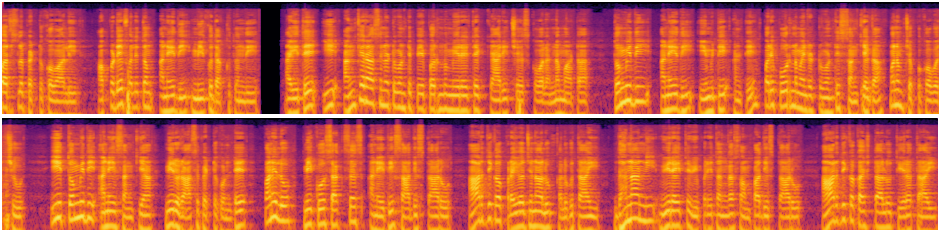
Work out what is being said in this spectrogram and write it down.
పర్సులో పెట్టుకోవాలి. అప్పుడే ఫలితం అనేది మీకు దక్కుతుంది. అయితే ఈ అంకె రాసినటువంటి పేపర్ను మీరైతే క్యారీ చేసుకోవాలన్నమాట. తొమ్మిది అనేది ఏమిటి అంటే పరిపూర్ణమైనటువంటి సంఖ్యగా మనం చెప్పుకోవచ్చు. ఈ తొమ్మిది అనే సంఖ్య మీరు రాసి పెట్టుకుంటే పనిలో మీకు సక్సెస్ అనేది సాధిస్తారు. ఆర్థిక ప్రయోజనాలు కలుగుతాయి. ధనాన్ని వీరైతే విపరీతంగా సంపాదిస్తారు. ఆర్థిక కష్టాలు తీరతాయి.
